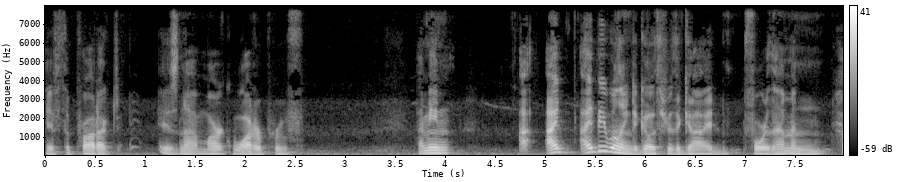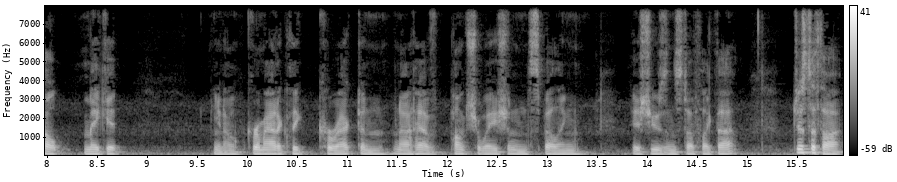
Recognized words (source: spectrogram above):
if the product is not marked waterproof. I mean, I'd, I'd be willing to go through the guide for them and help make it, you know, grammatically correct and not have punctuation, spelling issues and stuff like that. Just a thought.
